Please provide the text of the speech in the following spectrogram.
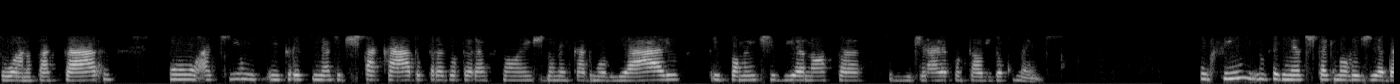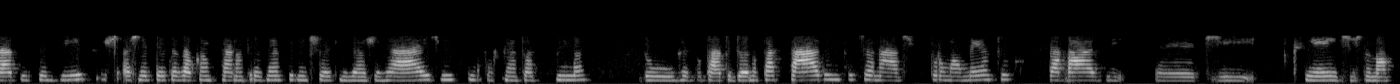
do ano passado, com aqui um, um, crescimento destacado para as operações do mercado imobiliário, principalmente via nossa subsidiária Portal de Documentos. Por fim, no segmento de tecnologia, dados e serviços, as receitas alcançaram 328 milhões de reais, 25% acima do resultado do ano passado, impulsionados por um aumento da base é, de clientes do nosso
